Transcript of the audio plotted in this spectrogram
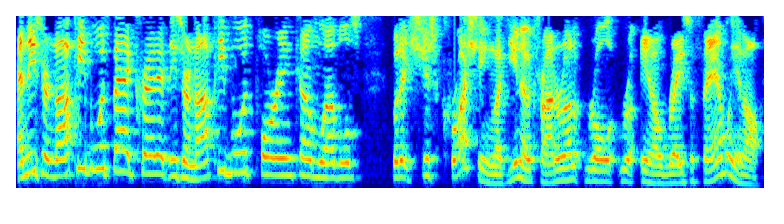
And these are not people with bad credit. These are not people with poor income levels, but it's just crushing. Like, you know, trying to run, roll, you know, raise a family and all.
